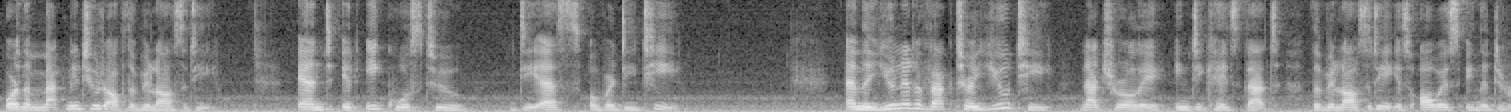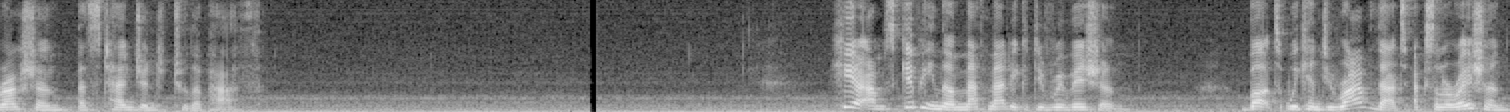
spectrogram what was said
or the magnitude of the velocity, and it equals to ds over dt. And the unit vector ut naturally indicates that the velocity is always in the direction that's tangent to the path. Here I'm skipping the mathematical derivation, but we can derive that acceleration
